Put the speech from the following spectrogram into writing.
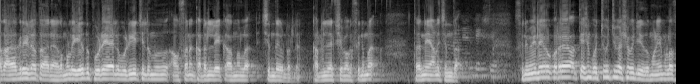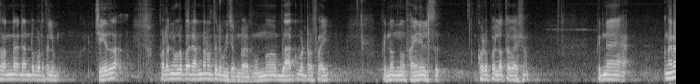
അത് ആഗ്രഹമില്ലാത്ത ആരാ നമ്മൾ ഏത് പുഴയായാലും ഒഴുകി ചെല്ലുന്നത് അവസാനം കടലിലേക്കാന്നുള്ള ചിന്തയുണ്ടല്ലോ. കടൽ ലക്ഷ്യമാക്കി സിനിമ തന്നെയാണ് ചിന്ത. സിനിമയിലെ കുറേ അത്യാവശ്യം കൊച്ചു കൊച്ചു വേഷമൊക്കെ ചെയ്തു. മണിയമുള്ള സാറിന്റെ രണ്ട് പടത്തിലും ചെയ്ത പടങ്ങളിൽ ഇപ്പോൾ രണ്ടെണ്ണത്തിൽ വിളിച്ചിട്ടുണ്ടായിരുന്നു. ഒന്ന് ബ്ലാക്ക് ബട്ടർഫ്ലൈ പിന്നെ ഒന്ന് ഫൈനൽസ് കുഴപ്പമില്ലാത്ത വേഷം. പിന്നെ അങ്ങനെ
